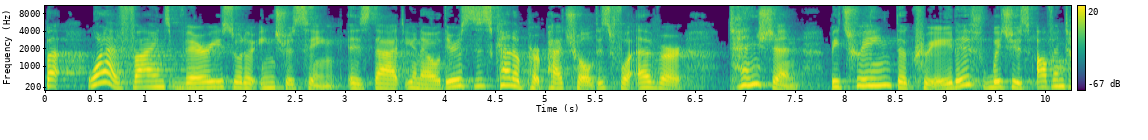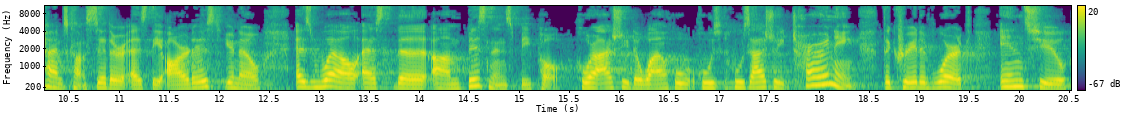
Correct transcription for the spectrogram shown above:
But what I find very sort of interesting is that you know there's this kind of perpetual, this forever tension between the creative, which is oftentimes considered as the artist, you know, as well as the um, business people who are actually the one who, who's, who's actually turning the creative work into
